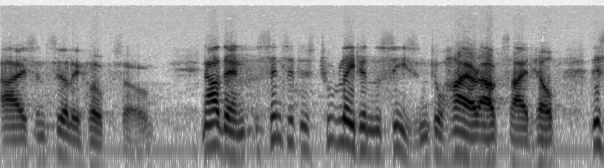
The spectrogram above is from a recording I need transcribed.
I sincerely hope so. Now then, since it is too late in the season to hire outside help, this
